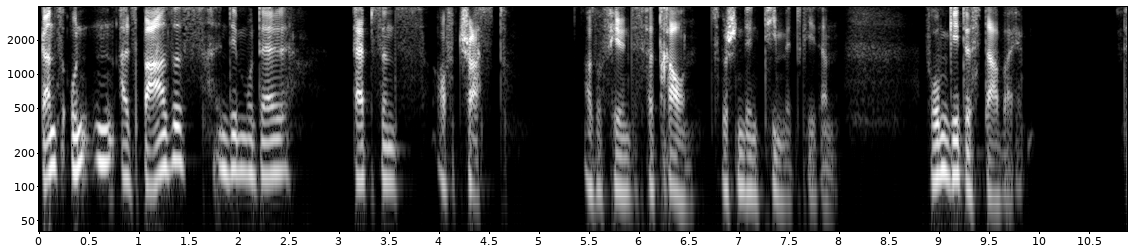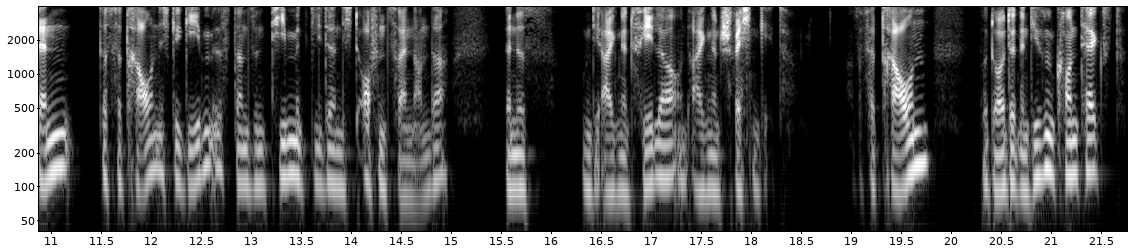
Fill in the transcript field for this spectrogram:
Ganz unten als Basis in dem Modell Absence of Trust, also fehlendes Vertrauen zwischen den Teammitgliedern. Worum geht es dabei? Wenn das Vertrauen nicht gegeben ist, dann sind Teammitglieder nicht offen zueinander, wenn es um die eigenen Fehler und eigenen Schwächen geht. Also Vertrauen bedeutet in diesem Kontext,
